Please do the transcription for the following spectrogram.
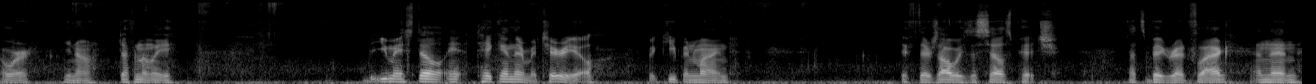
or, you know, definitely, you may still take in their material, but keep in mind, if there's always a sales pitch, that's a big red flag, and then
